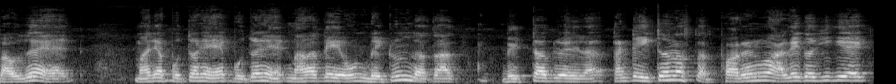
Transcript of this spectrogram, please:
भाऊजे आहेत माझ्या पुतणे आहे पुतणे आहेत. मला ते येऊन भेटून जातात भेटतात वेळेला. कारण ते इथं नसतात. फॉरेनहून आले कधी की एक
